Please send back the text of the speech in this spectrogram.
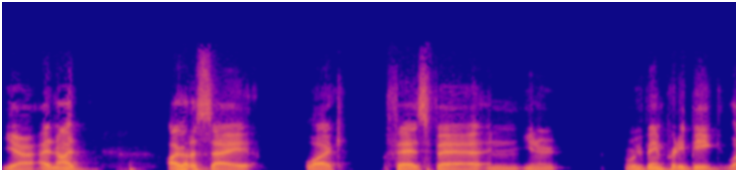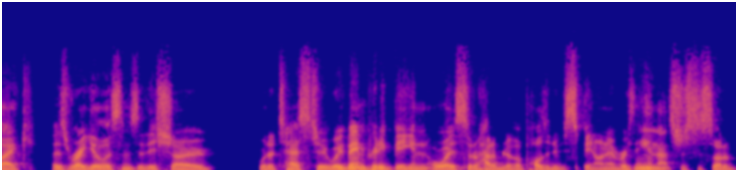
Yeah, and I, I gotta say, like, fair's fair, and you know, we've been pretty big, like as regular listeners of this show would attest to. We've been pretty big and always sort of had a bit of a positive spin on everything, and that's just the sort of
